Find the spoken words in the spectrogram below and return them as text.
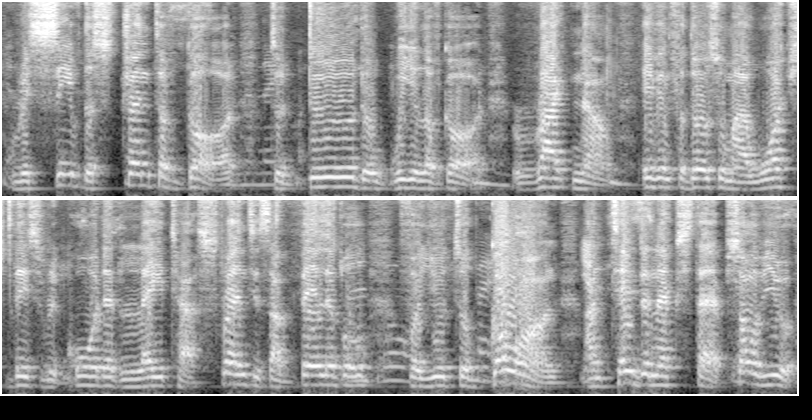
Yes. Receive the strength of God to do the will of God right now. Even for those who might watch this recorded later, strength is available Strength, for you to go on and take the next step. Some of you,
